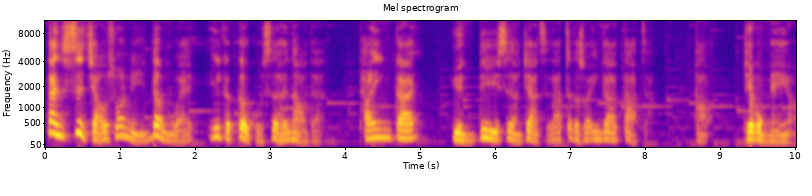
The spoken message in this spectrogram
但是，假如说你认为一个个股是很好的，它应该远低于市场价值，那这个时候应该要大涨。好，结果没有，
